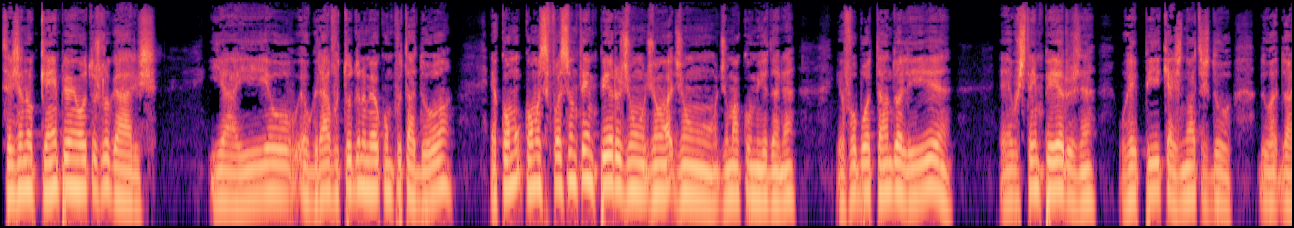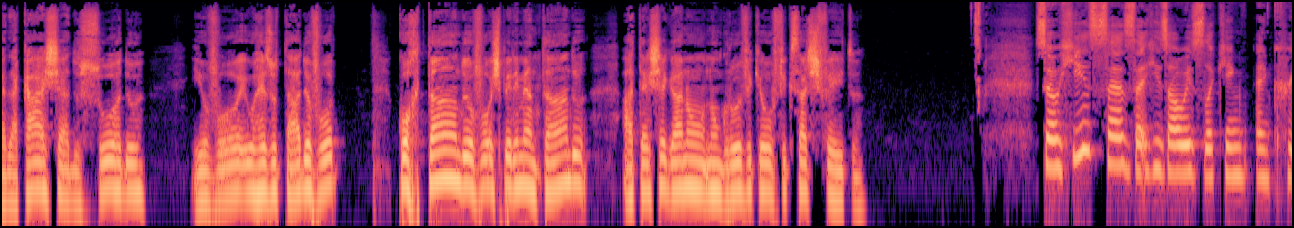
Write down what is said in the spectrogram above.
seja no camp ou em outros lugares. E aí eu, eu gravo tudo no meu computador é como, como se fosse um tempero de, um, de, uma, de, um, de uma comida, né? Eu vou botando ali é, os temperos, né? O repique, as notas do, do, da caixa, do surdo, e eu vou, e o resultado eu vou cortando, eu vou experimentando até chegar num, num groove que eu fique satisfeito. So he says that he's always looking and cre-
